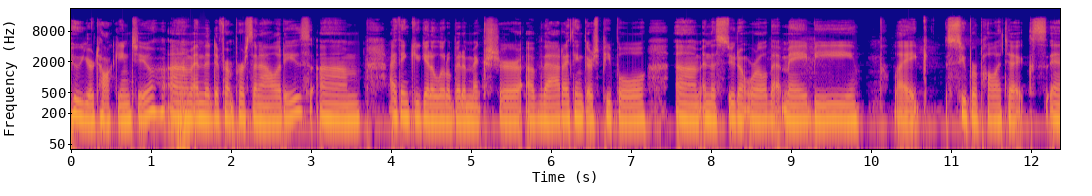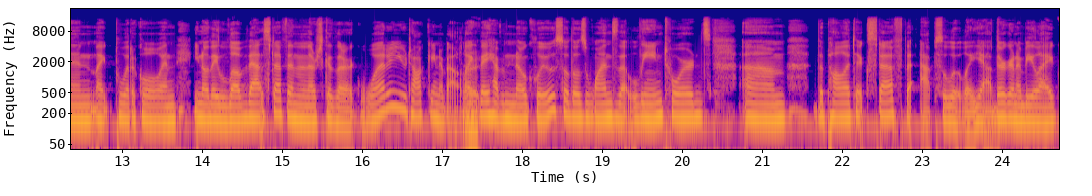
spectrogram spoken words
who you're talking to um, right. and the different personalities. Um, I think you get a little bit of mixture of that. I think there's people um, in the student world that may be like super politics and like political and you know they love that stuff. And then there's kids that are like what are you talking about? Right. like they have no clue. So those ones that lean towards um, the politics stuff that absolutely yeah they're gonna be like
